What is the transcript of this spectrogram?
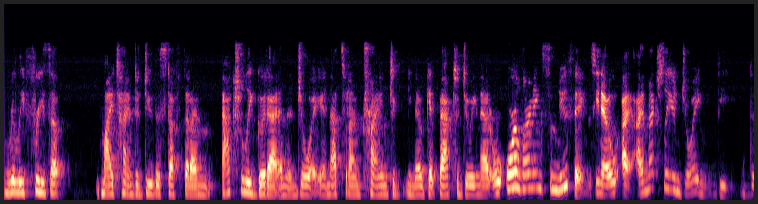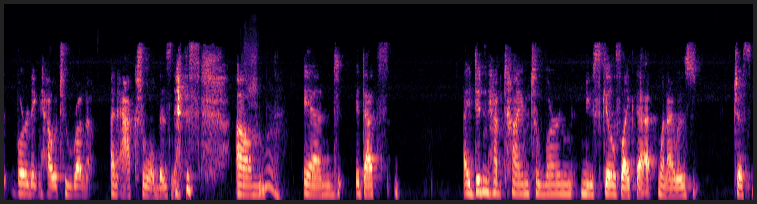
really frees up my time to do the stuff that I'm actually good at and enjoy. And that's what I'm trying to, you know, get back to doing that or, or learning some new things. You know, I, am actually enjoying the, the, learning how to run an actual business. Um, sure. And that's, I didn't have time to learn new skills like that when I was just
